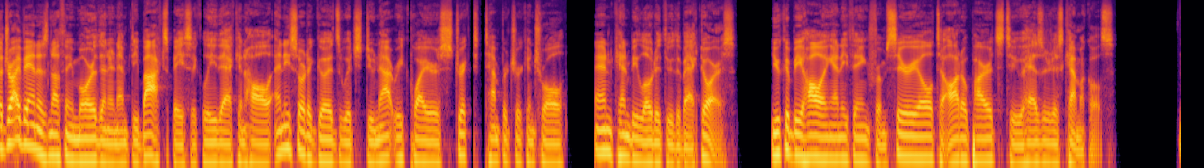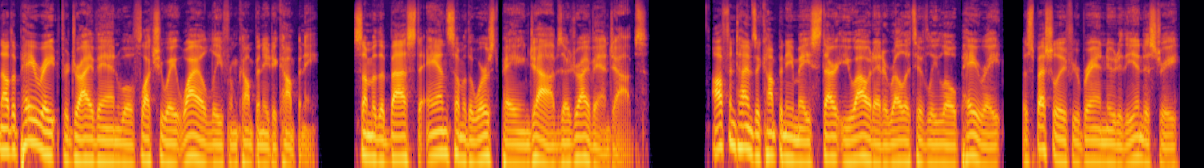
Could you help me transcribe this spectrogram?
A dry van is nothing more than an empty box, basically, that can haul any sort of goods which do not require strict temperature control and can be loaded through the back doors. You could be hauling anything from cereal to auto parts to hazardous chemicals. Now, the pay rate for dry van will fluctuate wildly from company to company. Some of the best and some of the worst paying jobs are dry van jobs. Oftentimes, a company may start you out at a relatively low pay rate, especially if you're brand new to the industry,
